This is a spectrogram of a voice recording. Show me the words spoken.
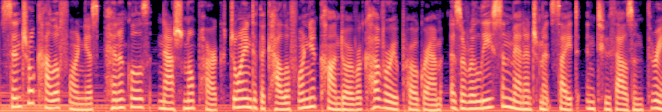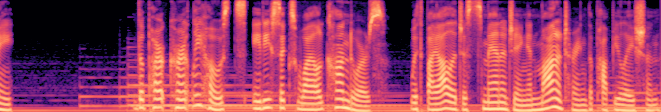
Central California's Pinnacles National Park joined the California Condor Recovery Program as a release and management site in 2003. The park currently hosts 86 wild condors, with biologists managing and monitoring the population.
